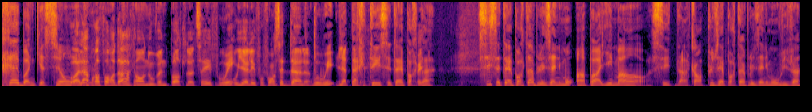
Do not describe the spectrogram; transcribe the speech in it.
Très bonne question. Faut aller en Euh, profondeur quand on ouvre une porte, là, tu sais. Faut, Oui. faut y aller, faut foncer dedans, là. Oui, oui, la parité, c'est important. Si c'est important pour les animaux empaillés morts, c'est encore plus important pour les animaux vivants.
